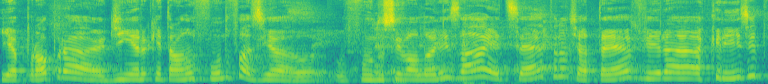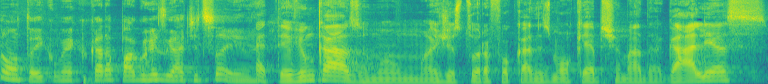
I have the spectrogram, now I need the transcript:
e a própria dinheiro que entrava no fundo fazia o, o fundo se valorizar, etc. Até vira a crise e pronto. Aí como é que o cara paga o resgate disso aí, né? É, teve um caso, uma, uma gestora focada em small caps chamada Galias,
